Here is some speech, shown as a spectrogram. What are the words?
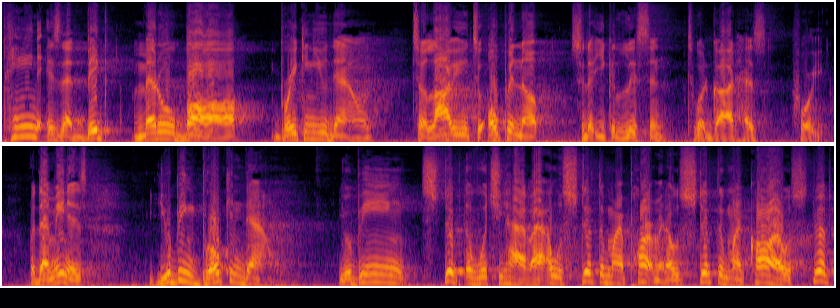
pain is that big metal ball breaking you down to allow you to open up so that you can listen to what God has for you. What that means is you're being broken down. You're being stripped of what you have. I, I was stripped of my apartment. I was stripped of my car. I was stripped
